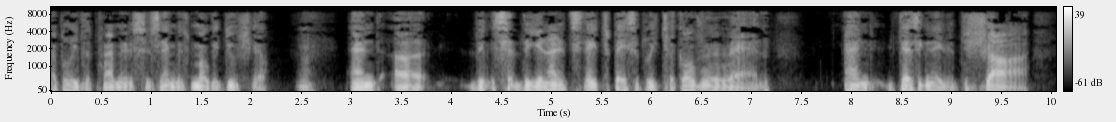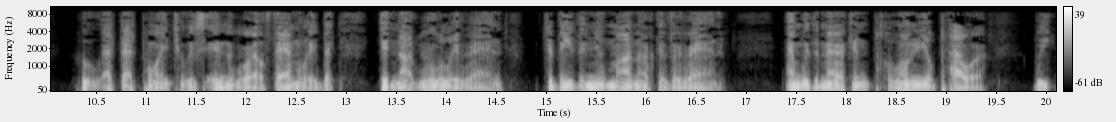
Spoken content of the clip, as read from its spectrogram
I believe the prime minister's name was Mogadishu. Mm. And uh, the, the United States basically took over Iran and designated the Shah, who at that point, who was in the royal family but did not rule Iran, to be the new monarch of Iran. And with American colonial power, we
